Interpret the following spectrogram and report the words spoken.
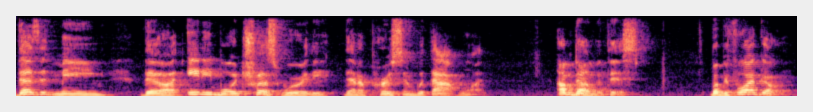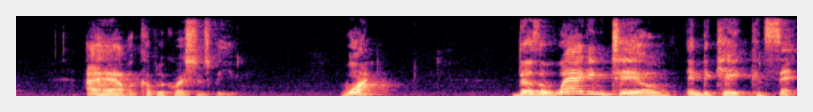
doesn't mean they are any more trustworthy than a person without one. I'm done with this. But before I go, I have a couple of questions for you. One, does a wagging tail indicate consent?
